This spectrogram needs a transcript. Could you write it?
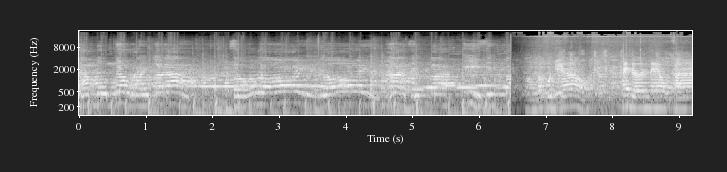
ทำบุญเท่าไหร่ก็ได้สองร้อยร้อยห้าสิบบาทยี่สิบบาทของพระคุณเจ้าให้เดินแนวทาง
